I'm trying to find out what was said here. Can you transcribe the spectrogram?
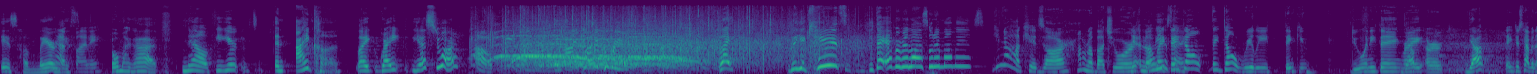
is Isn't hilarious. that funny? Oh my God. Now, you're an icon. Like, right? Yes, you are. Oh, An iconic career. Like, do your kids, did they ever realize who their mama is? you know how kids are. I don't know about yours, Yeah, no, but like they don't, they don't really think you do anything, right? Or Yep. They just have an,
